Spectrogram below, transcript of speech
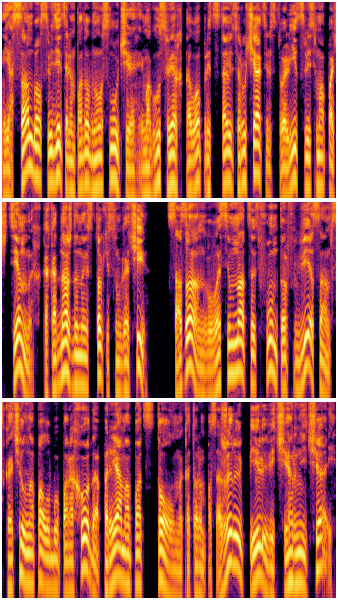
Я сам был свидетелем подобного случая и могу сверх того представить ручательство лиц весьма почтенных, как однажды на истоке Сунгачи Сазан в 18 фунтов весом вскочил на палубу парохода прямо под стол, на котором пассажиры пили вечерний чай.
